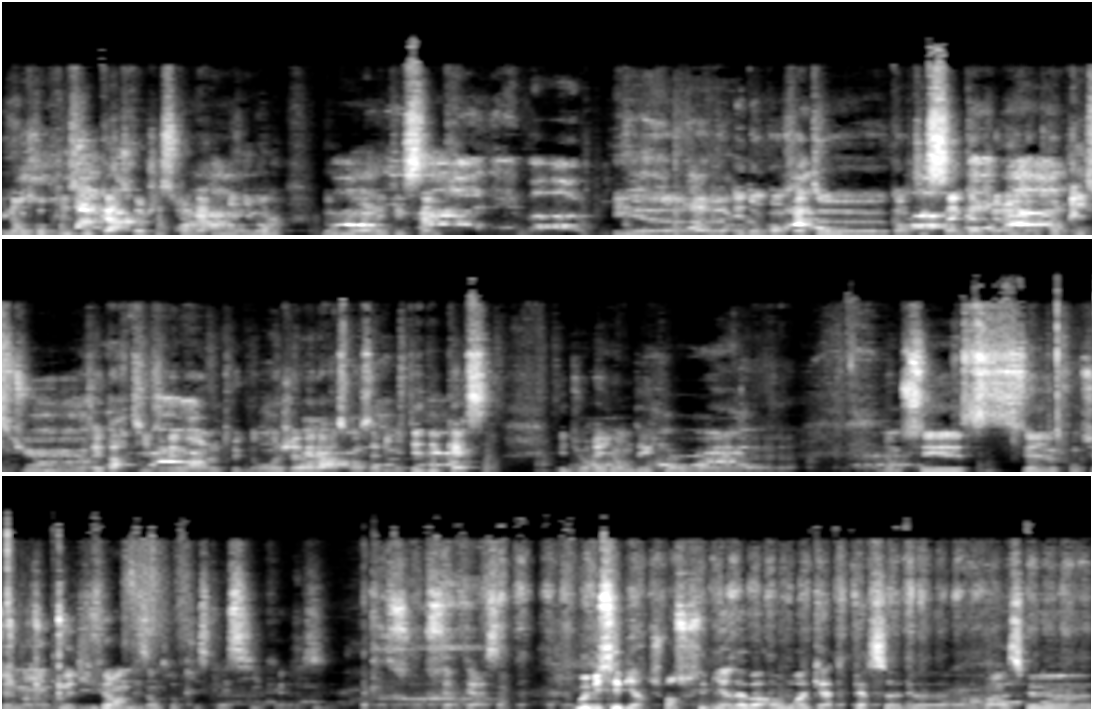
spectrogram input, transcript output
Une entreprise de 4 gestionnaires minimum. Donc nous, on était 5. Et, euh, et donc en fait, euh, quand tu es 5 à gérer une entreprise, tu répartis vraiment le truc. Donc moi j'avais la responsabilité des caisses et du rayon déco. Et, Donc c'est un fonctionnement un peu différent des entreprises classiques. euh, c'est- intéressant. Oui, mais c'est bien. Je pense que c'est bien d'avoir au moins quatre personnes euh, parce que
